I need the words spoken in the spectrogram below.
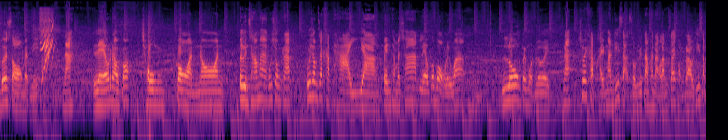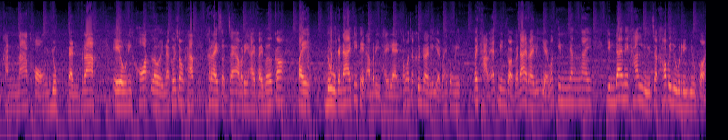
เบอร์ซองแบบนี้นะแล้วเราก็ชง ก่อนนอน ตื่นเช้ามาคุณผู้ชมครับคุณผู้ชมจะขับถ่ายอย่างเป็นธรรมชาติแล้วก็บอกเลยว่าโล่งไปหมดเลยนะช่วยขับไขมันที่สะสมอยู่ตามผนังลำไส้ของเราที่สำคัญหน้าท้องยุบแบนราบเอวนี่คอดเลยนะคุณผู้ชมครับ ใครสนใจอมรีไฮไฟเบอร์ก็ไป ดูกันได้ที่เพจอมรีไทยแลนด์เขาว่าจะขึ้นรายละเอียดไว้ให้ตรงนี้ ไปถามแอดมินก่อนก็ได้รายละเอียดว่ากินยังไง กินได้ไหมคะหรือจะเข้าไปดูรีวิวก่อน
